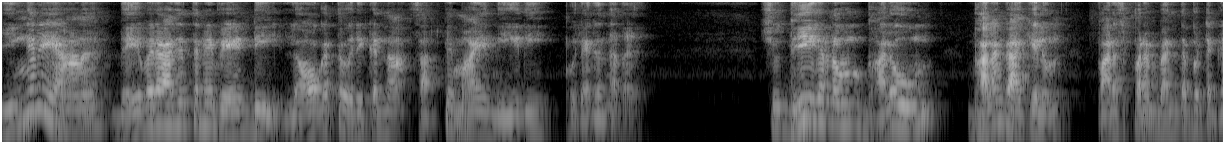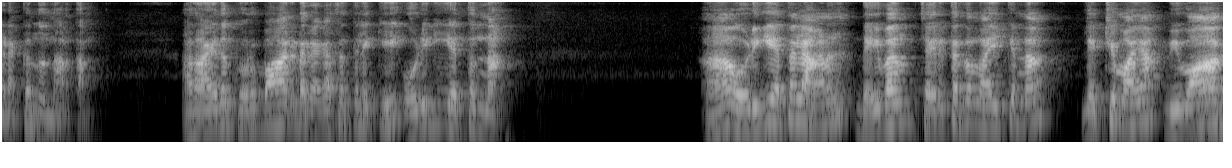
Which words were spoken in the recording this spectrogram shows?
ഇങ്ങനെയാണ് ദൈവരാജ്യത്തിന് വേണ്ടി ലോകത്തെ ഒരുക്കുന്ന സത്യമായ നീതി പുലരുന്നത്. ശുദ്ധീകരണവും ഫലവും ഫലം കാക്കലും പരസ്പരം ബന്ധപ്പെട്ട് കിടക്കുന്നു എന്നർത്ഥം. അതായത് കുർബാനയുടെ രഹസ്യത്തിലേക്ക് ഒഴുകിയെത്തുന്ന ആ ഒഴുകിയെത്തലാണ് ദൈവം ചരിത്രത്തെ നയിക്കുന്ന ലക്ഷ്യമായ വിവാഹ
